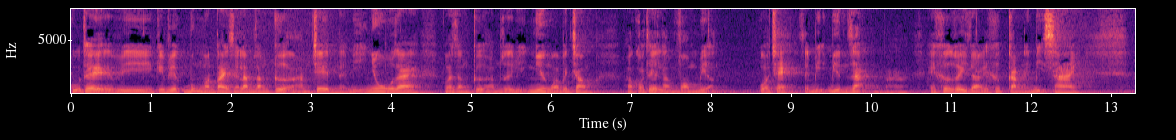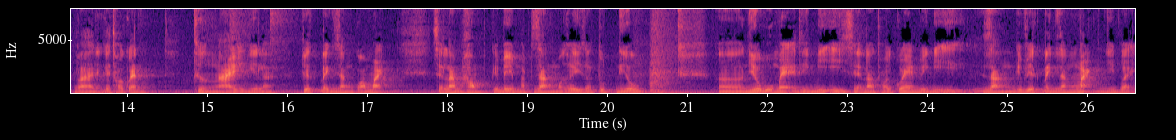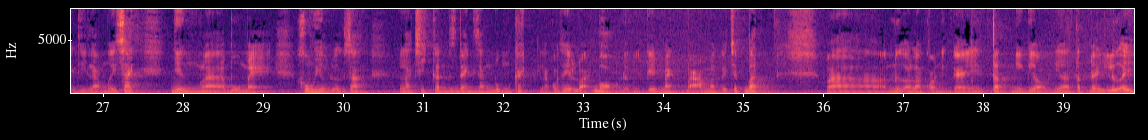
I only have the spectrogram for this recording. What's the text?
cụ thể vì cái việc bút ngón tay sẽ làm răng cửa hàm trên bị nhô ra và răng cửa hàm dưới bị nghiêng vào bên trong hoặc có thể làm vòm miệng của trẻ sẽ bị biến dạng và cái khớp gây ra cái khớp cắn bị sai. Và những cái thói quen thường ngày như là việc đánh răng quá mạnh sẽ làm hỏng cái bề mặt răng mà gây ra tụt níu. Ờ, nhiều bố mẹ thì nghĩ sẽ là thói quen vì nghĩ rằng cái việc đánh răng mạnh như vậy thì là mới sạch. Nhưng là bố mẹ không hiểu được rằng là chỉ cần đánh răng đúng cách là có thể loại bỏ được những cái mảnh bám và cái chất bẩn. Và nữa là có những cái tật như kiểu như là tật đẩy lưỡi,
